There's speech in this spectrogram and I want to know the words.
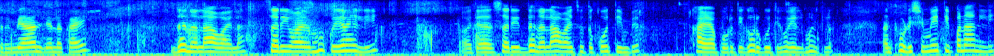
तर मी आणलेलं काय? धन लावायला. सरी वाय मोकळी राहिली. त्या सरीत धनं लावायचं होतं कोथिंबीर. खायापुरती घरगुती होईल म्हटलं. आणि थोडीशी मेथी पण आणली.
